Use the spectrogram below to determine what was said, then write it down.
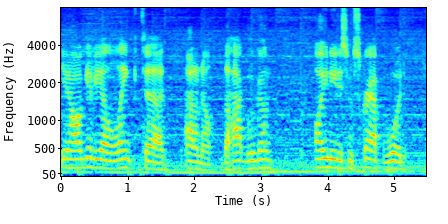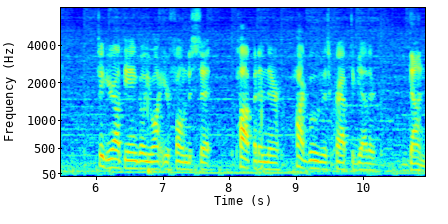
you know, I'll give you a link to, I don't know, the hot glue gun. All you need is some scrap wood. Figure out the angle you want your phone to sit. Pop it in there. Hot glue this crap together. Done.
